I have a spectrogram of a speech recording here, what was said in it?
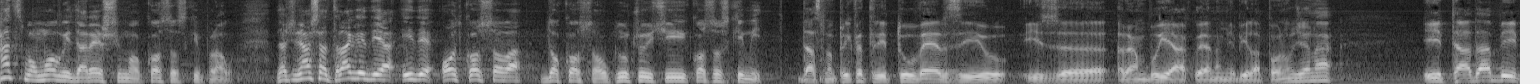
kad smo mogli da rešimo kosovski problem? Znači, naša tragedija ide od Kosova do Kosova, uključujući i kosovski mit. Da smo prihvatili tu verziju iz e, Rambuja koja nam je bila ponuđena i tada bi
